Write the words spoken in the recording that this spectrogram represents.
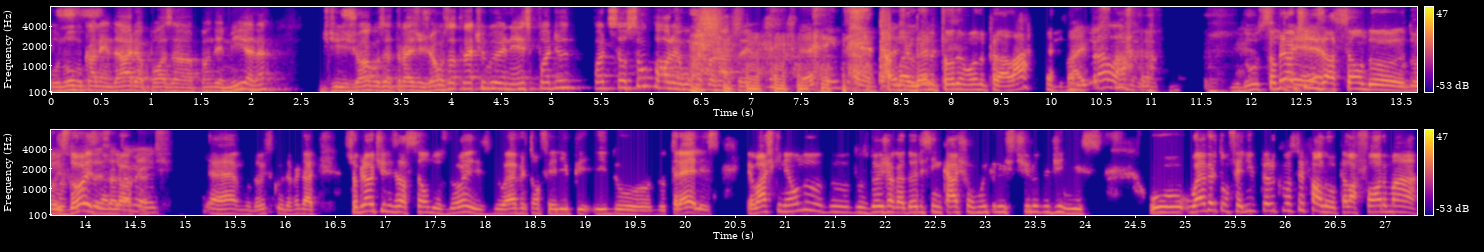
o novo calendário após a pandemia, né? De jogos atrás de jogos, o Atlético Goianiense pode, pode ser o São Paulo em algum campeonato aí. É, então, tá, tá mandando todo mundo para lá? Vai para lá. Sobre a utilização do, dos dois, exatamente. É, mudou o escudo, é verdade. Sobre a utilização dos dois, do Everton Felipe e do, do Trellis, eu acho que nenhum do, do, dos dois jogadores se encaixam muito no estilo do Diniz. O, o, Everton Felipe, pelo que você falou, pela forma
